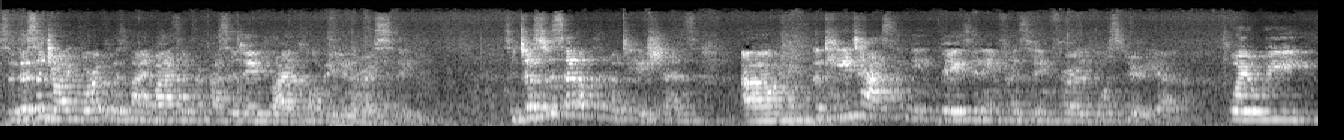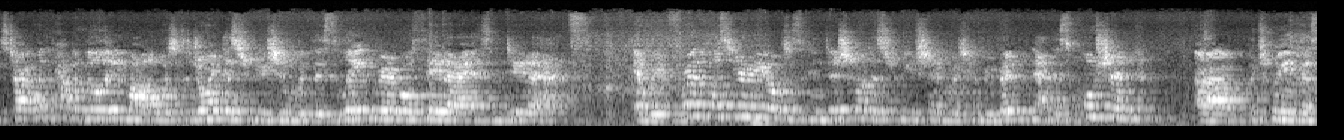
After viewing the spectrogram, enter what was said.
So this is a joint work with my advisor, Professor Dave Blei at Columbia University. So just to set up the notations, um, the key task in Bayesian inference to infer the posterior, where we start with the probability model, which is a joint distribution with this latent variable theta and some data x. And we infer the posterior, which is a conditional distribution, which can be written at this quotient uh, between this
